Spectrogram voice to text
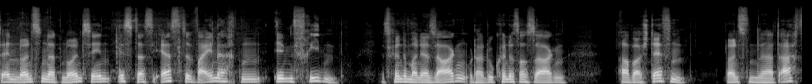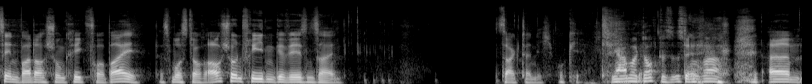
denn 1919 ist das erste Weihnachten im Frieden. Jetzt könnte man ja sagen, oder du könntest auch sagen, aber Steffen, 1918 war doch schon Krieg vorbei. Das muss doch auch schon Frieden gewesen sein. Sagt er nicht, okay. Ja, aber doch, das ist wohl wahr. Ähm,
